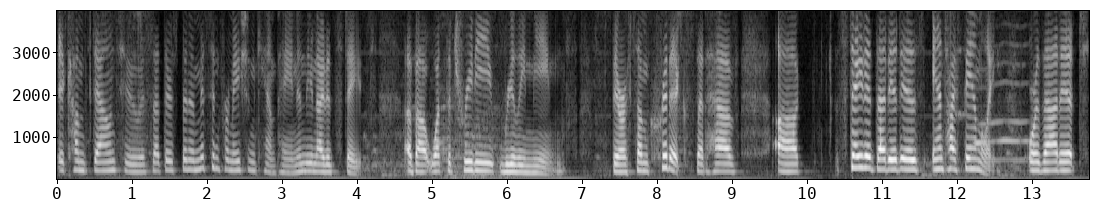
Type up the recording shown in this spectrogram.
it comes down to is that there's been a misinformation campaign in the United States about what the treaty really means. There are some critics that have uh, stated that it is anti family or that it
